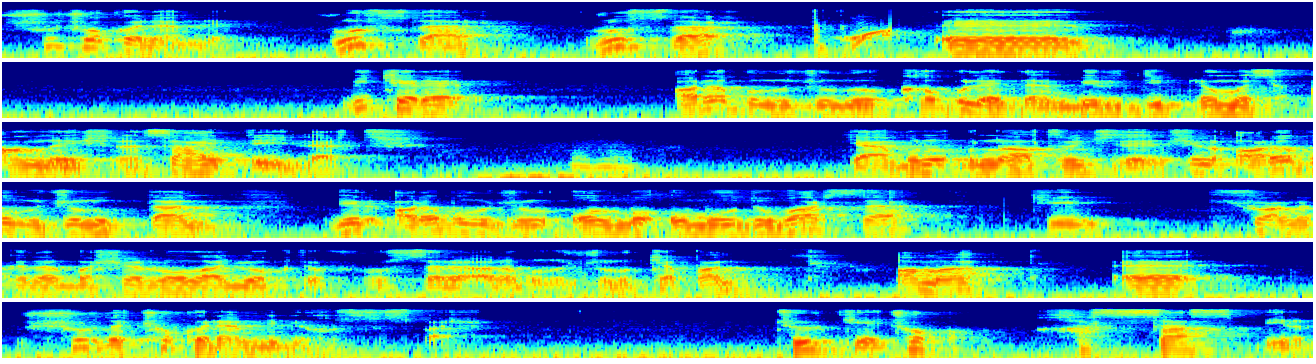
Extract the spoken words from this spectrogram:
şu çok önemli. Ruslar, Ruslar e, bir kere ara buluculuğu kabul eden bir diplomasi anlayışına sahip değillerdir. Yani bunu bunun altını çizelim. Şimdi ara buluculuktan bir ara bulucu olma umudu varsa ki şu ana kadar başarılı olan yoktur Ruslara ara buluculuk yapan. Ama e, şurada çok önemli bir husus var. Türkiye çok hassas bir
